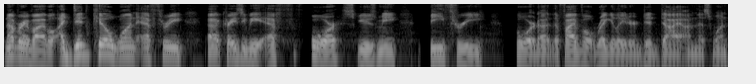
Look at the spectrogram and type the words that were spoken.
not very viable. I did kill one F3, uh, Crazy Bee F4, excuse me, V3 board. Uh, the 5 volt regulator did die on this one.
